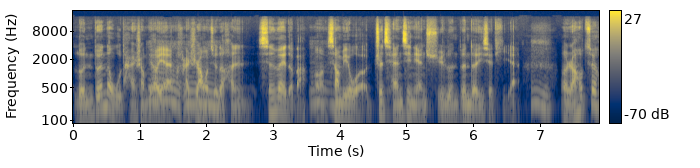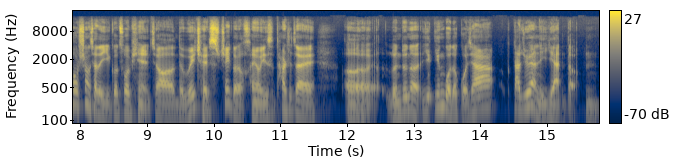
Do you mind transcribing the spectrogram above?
伦敦的舞台上表演，嗯还是让我觉嗯得很欣慰的吧，嗯嗯，相比我之前几年去伦敦的一些体验。嗯呃，然后最后剩下的一个作品叫《The Witches》，这个很有意思，它是在呃伦敦的英英国的国家大剧院里演的，嗯，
